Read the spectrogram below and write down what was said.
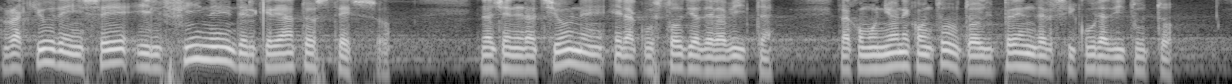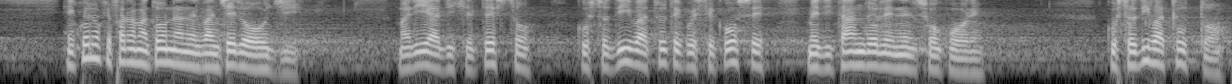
racchiude in sé il fine del creato stesso, la generazione e la custodia della vita, la comunione con tutto, il prendersi cura di tutto. È quello che fa la Madonna nel Vangelo oggi Maria, dice il testo, custodiva tutte queste cose meditandole nel suo cuore. Custodiva tutto,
